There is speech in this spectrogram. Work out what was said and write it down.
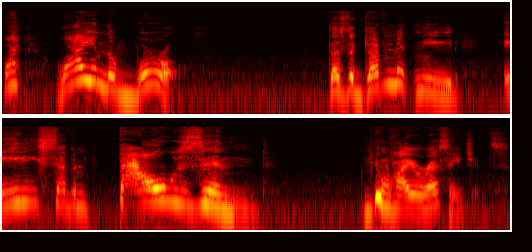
Why, why in the world does the government need 87,000 new IRS agents?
